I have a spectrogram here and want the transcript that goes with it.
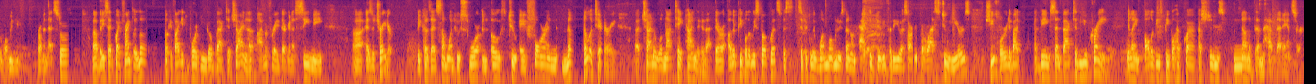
woman from in that story. Uh, but he said, quite frankly, look, look, if I get deported and go back to China, I'm afraid they're going to see me uh, as a traitor because, as someone who swore an oath to a foreign military, uh, China will not take kindly to that. There are other people that we spoke with, specifically one woman who's been on active duty for the U.S. Army for the last two years. She's worried about being sent back to the Ukraine. Elaine, all of these people have questions. None of them have that answer.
